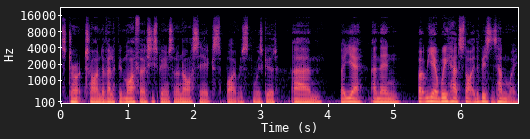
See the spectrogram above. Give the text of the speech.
to try, try and develop it. My first experience on an R6 bike was was good. Um, but yeah, and then but yeah, we had started the business, hadn't we?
